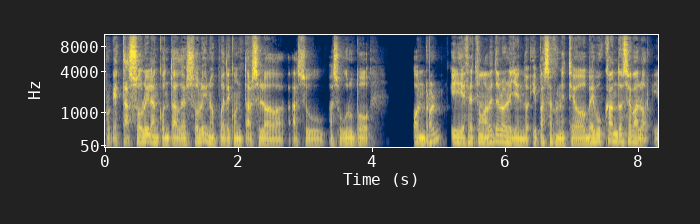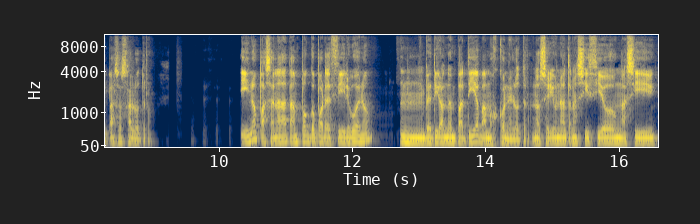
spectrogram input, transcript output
porque está solo y la han contado él solo y no puede contárselo a, su, a su grupo on-roll. Y dices, toma, lo leyendo y pasas con este o ve buscando ese valor y pasas al otro. Y no pasa nada tampoco por decir, bueno, Mm, ve tirando empatía, vamos con el otro. No sería una transición así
